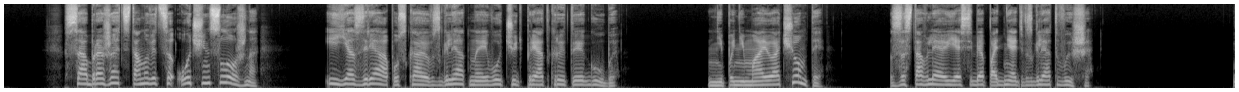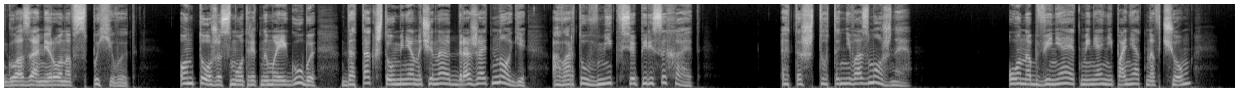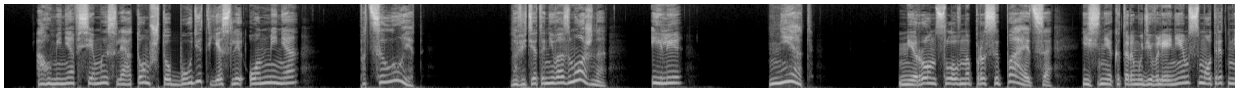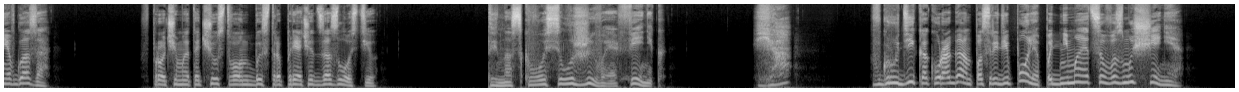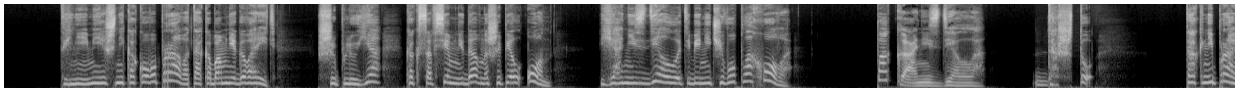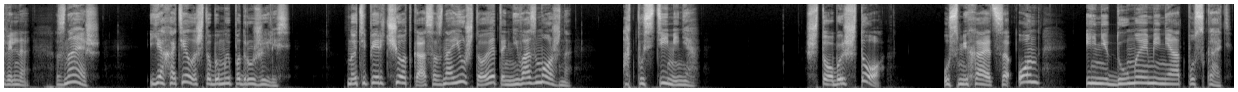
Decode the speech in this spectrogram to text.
Соображать становится очень сложно, и я зря опускаю взгляд на его чуть приоткрытые губы. «Не понимаю, о чем ты?» Заставляю я себя поднять взгляд выше. Глаза Мирона вспыхивают. Он тоже смотрит на мои губы, да так, что у меня начинают дрожать ноги, а во рту вмиг все пересыхает. Это что-то невозможное. Он обвиняет меня непонятно в чем, а у меня все мысли о том, что будет, если он меня поцелует. Но ведь это невозможно. Или... Нет. Мирон словно просыпается и с некоторым удивлением смотрит мне в глаза. Впрочем, это чувство он быстро прячет за злостью. «Ты насквозь лживая, Феник!» «Я?» В груди, как ураган посреди поля, поднимается возмущение. «Ты не имеешь никакого права так обо мне говорить!» Шиплю я, как совсем недавно шипел он. «Я не сделала тебе ничего плохого!» «Пока не сделала!» «Да что?» «Так неправильно! Знаешь, я хотела, чтобы мы подружились. Но теперь четко осознаю, что это невозможно. Отпусти меня!» «Чтобы что?» — усмехается он и не думая меня отпускать.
